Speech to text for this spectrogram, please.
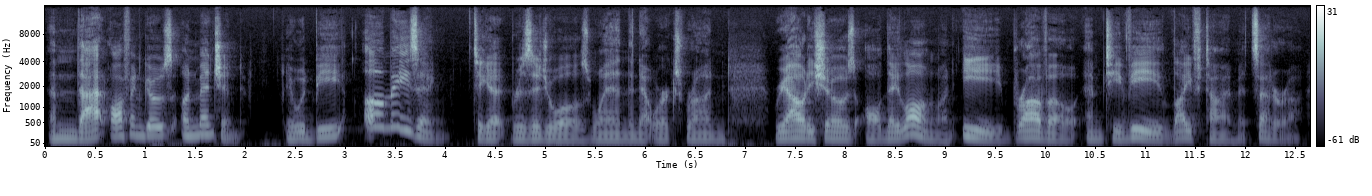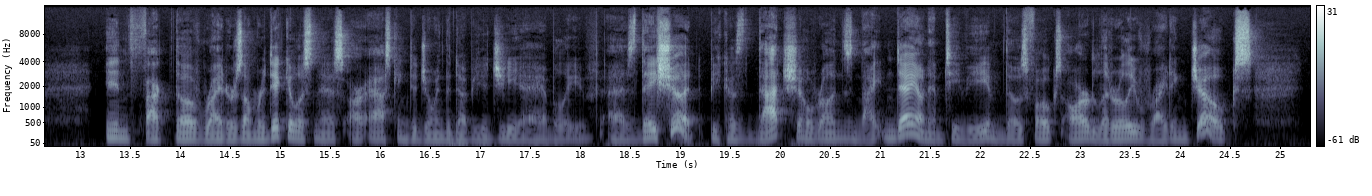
And that often goes unmentioned. It would be amazing to get residuals when the networks run reality shows all day long on E, Bravo, MTV, Lifetime, etc. In fact, the writers on Ridiculousness are asking to join the WGA, I believe, as they should, because that show runs night and day on MTV, and those folks are literally writing jokes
